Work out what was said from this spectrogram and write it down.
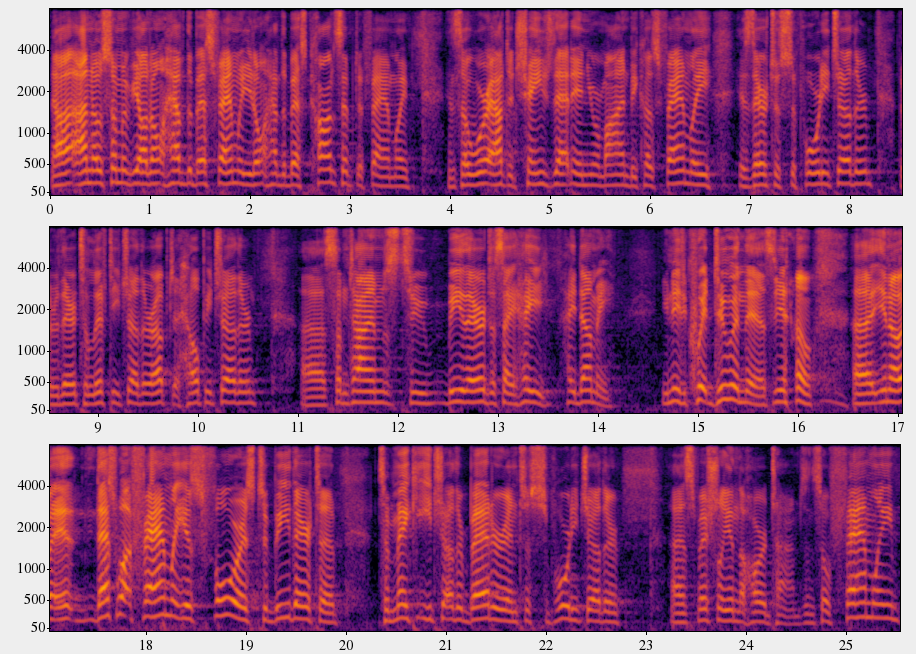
Now, I know some of y'all don't have the best family, you don't have the best concept of family, and so we're out to change that in your mind because family is there to support each other, they're there to lift each other up, to help each other, uh, sometimes to be there to say, hey, hey, dummy, you need to quit doing this. You know, uh, you know it, that's what family is for, is to be there to, to make each other better and to support each other, uh, especially in the hard times. And so family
